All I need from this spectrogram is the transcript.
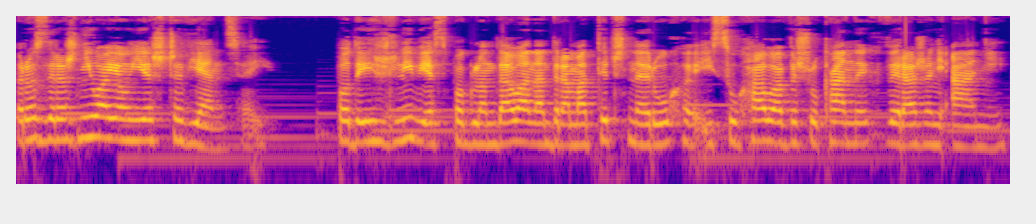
rozdrażniła ją jeszcze więcej. Podejrzliwie spoglądała na dramatyczne ruchy i słuchała wyszukanych wyrażeń Ani.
